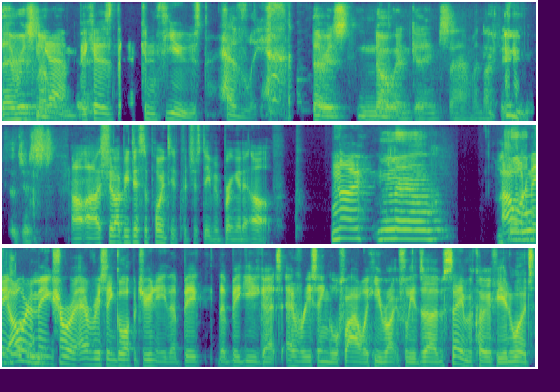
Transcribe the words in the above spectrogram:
There is no yeah, end game. because they're confused heavily. there is no end game, Sam, and I think you need just Uh, uh, should I be disappointed for just even bringing it up? no, no. I want to make I want to make sure at every single opportunity that big that Big E gets every single flower he rightfully deserves. Same with Kofi and Woods.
